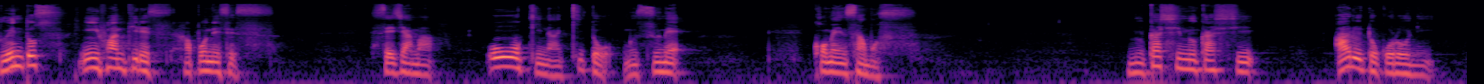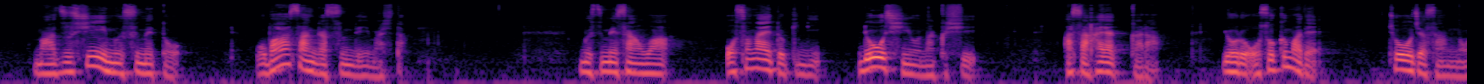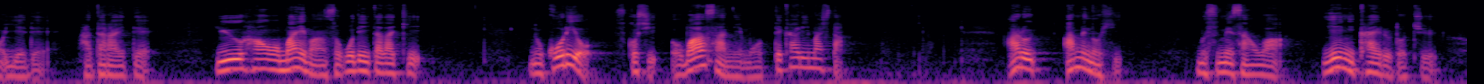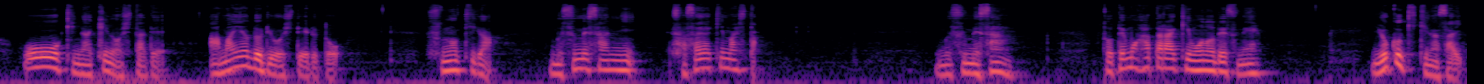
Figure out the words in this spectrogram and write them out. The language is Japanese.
クエントス・インファンティレス・ハポネセスセジャマ大きな木と娘コメンサモス昔々あるところに貧しい娘とおばあさんが住んでいました娘さんは幼い時に両親を亡くし朝早くから夜遅くまで長者さんの家で働いて夕飯を毎晩そこでいただき残りを少しおばあさんに持って帰りました。ある雨の日娘さんは家に帰る途中大きな木の下で雨宿りをしているとその木が娘さんにささやきました娘さんとても働き者ですね。よく聞きなさい。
